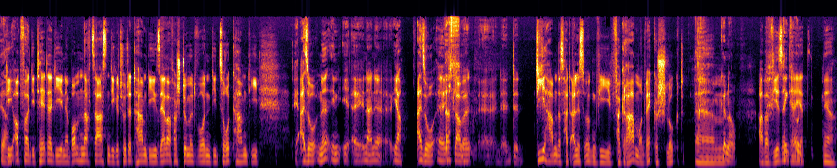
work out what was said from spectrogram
Ja. Die Opfer, die Täter, die in der Bombennacht saßen, die getötet haben, die selber verstümmelt wurden, die zurückkamen, die, also, ne, in, in eine, ja, also, äh, ich glaube, äh, die haben das halt alles irgendwie vergraben und weggeschluckt. Ähm, genau. Aber wir sind Denk ja jetzt, ja.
